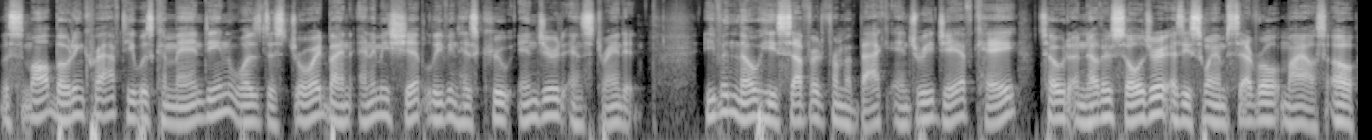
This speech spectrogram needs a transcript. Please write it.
The small boating craft he was commanding was destroyed by an enemy ship, leaving his crew injured and stranded. Even though he suffered from a back injury, JFK towed another soldier as he swam several miles. Oh,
